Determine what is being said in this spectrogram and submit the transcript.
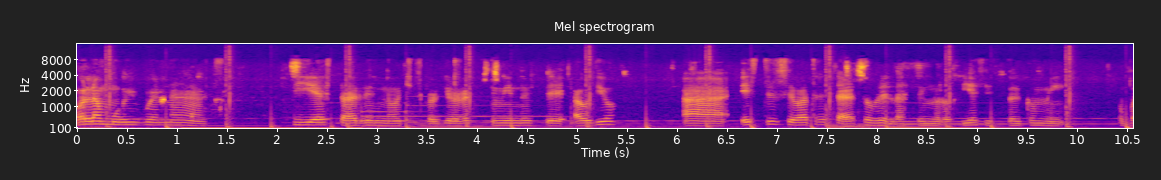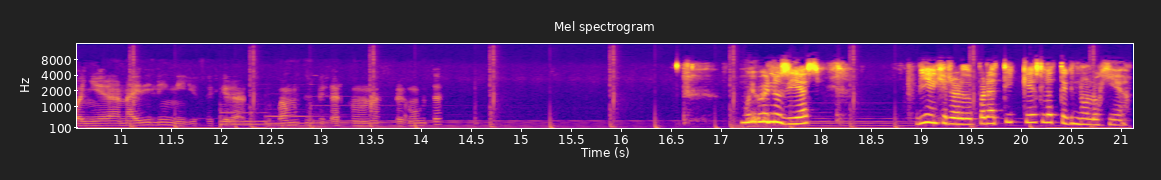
Hola, muy buenas días, tardes, noches, cualquier hora que estén viendo este audio. Uh, este se va a tratar sobre las tecnologías y estoy con mi compañera Naidilin y yo soy Gerardo. Vamos a empezar con unas preguntas. Muy buenos días. Bien, Gerardo, para ti, ¿qué es la tecnología?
